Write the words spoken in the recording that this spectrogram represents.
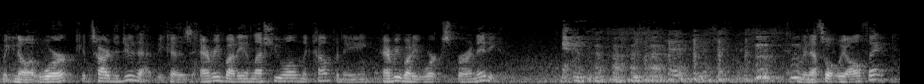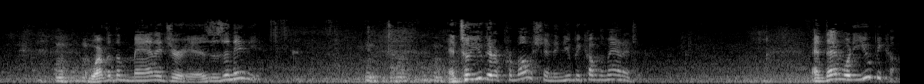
but you know, at work it's hard to do that because everybody, unless you own the company, everybody works for an idiot. I mean that's what we all think. Whoever the manager is is an idiot. Until you get a promotion and you become the manager. And then what do you become?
